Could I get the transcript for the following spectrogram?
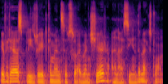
If it has please rate comment subscribe and share and I see you in the next one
